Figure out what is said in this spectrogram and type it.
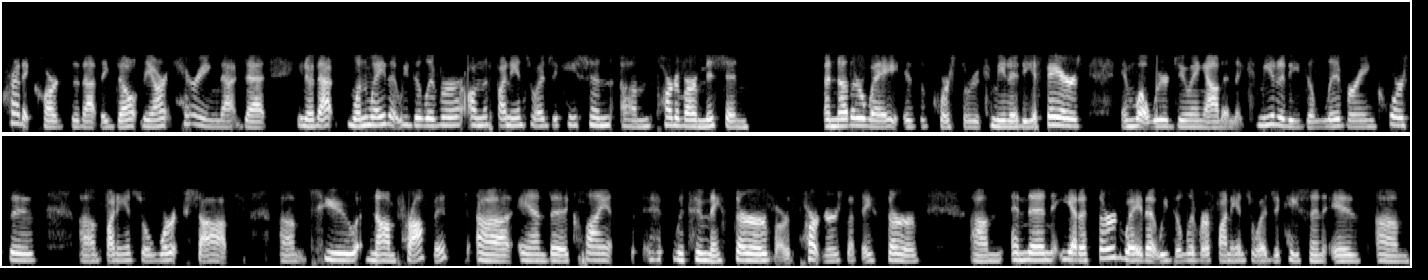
credit card so that they don't they aren't carrying that debt. You know, that's one way that we deliver on the financial education um, part of our mission Another way is, of course, through community affairs and what we're doing out in the community, delivering courses, um, financial workshops um, to nonprofits uh, and the clients with whom they serve or the partners that they serve. Um, and then, yet a third way that we deliver financial education is um,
